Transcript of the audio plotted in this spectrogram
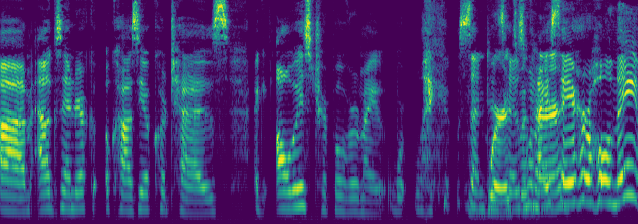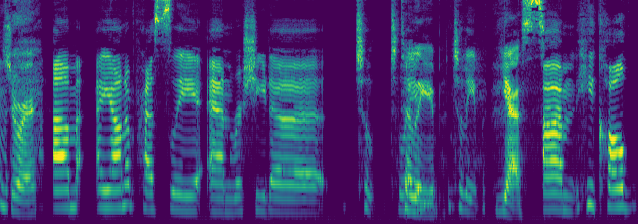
um, Alexandria Ocasio Cortez. I always trip over my like sentences when I say her whole name. Sure. Um, Ayanna Pressley and Rashida T- Tlaib. Tlaib. yes. Um, he called.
